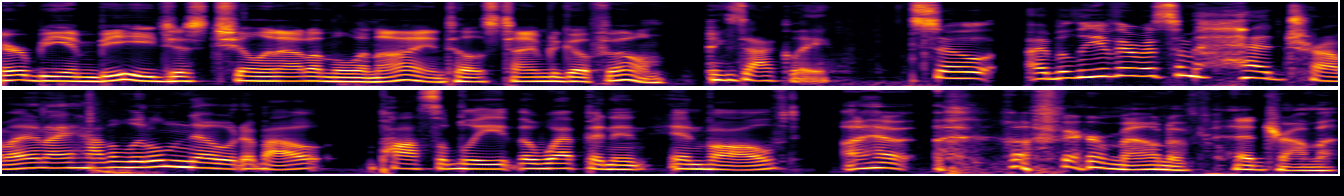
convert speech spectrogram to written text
Airbnb, just chilling out on the lanai until it's time to go film. Exactly. So I believe there was some head trauma, and I have a little note about possibly the weapon in- involved. I have a fair amount of head trauma.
